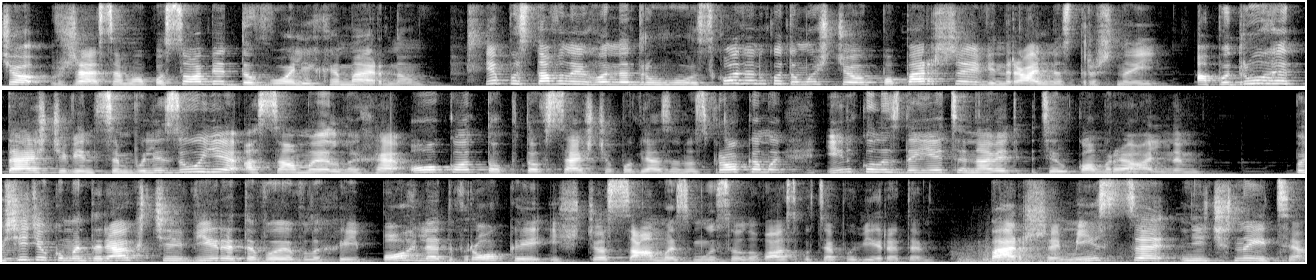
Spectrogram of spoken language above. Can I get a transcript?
що вже само по собі доволі химерно. Я поставила його на другу сходинку, тому що, по-перше, він реально страшний. А по-друге, те, що він символізує, а саме лихе око, тобто все, що пов'язано з вроками, інколи здається навіть цілком реальним. Пишіть у коментарях, чи вірите ви в лихий погляд, в роки і що саме змусило вас у це повірити. Перше місце нічниця.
